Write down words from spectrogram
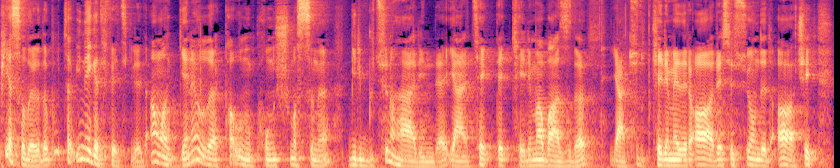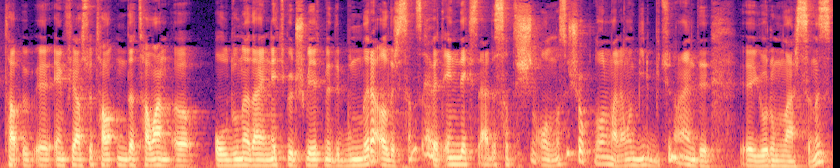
Piyasaları da bu tabii negatif etkiledi. Ama genel olarak Powell'ın konuşmasını bir bütün halinde yani tek tek kelime bazlı yani tutup kelimeleri aa resesyon dedi aa çek ta, enflasyon tavanında tavan e, olduğuna dair net görüş belirtmedi. Bunları alırsanız evet endekslerde satışın olması çok normal ama bir bütün halinde e, yorumlarsanız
